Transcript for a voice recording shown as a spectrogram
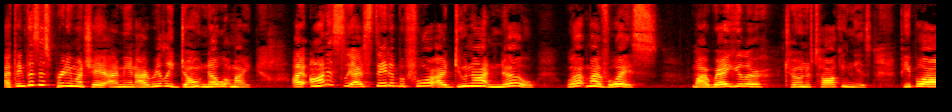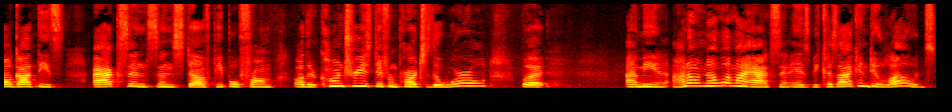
I think this is pretty much it. I mean, I really don't know what my. I honestly, I've stated before, I do not know what my voice, my regular tone of talking is. People all got these accents and stuff, people from other countries, different parts of the world, but I mean, I don't know what my accent is because I can do loads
